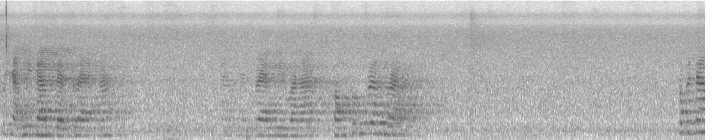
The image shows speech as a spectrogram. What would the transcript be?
ก็อยากมีการเปลี่ยนแปลงนะ การเปลี่ยนแปลงมีวาระของทุกเรื่องราวข้าพเจ้า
